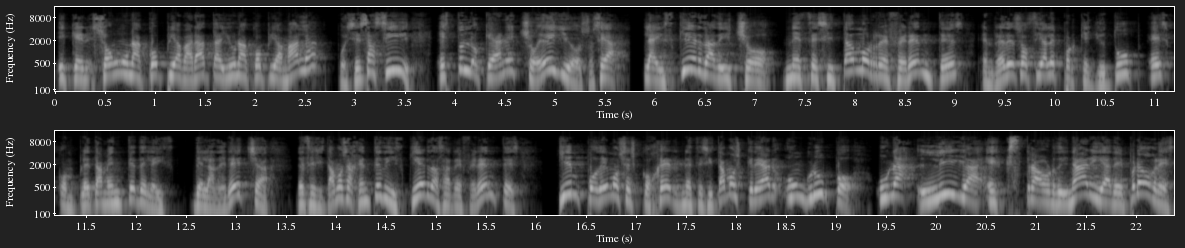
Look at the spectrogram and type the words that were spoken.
y que son una copia barata y una copia mala, pues es así. Esto es lo que han hecho ellos. O sea, la izquierda ha dicho, necesitamos referentes en redes sociales porque YouTube es completamente de la, de la derecha. Necesitamos a gente de izquierdas, a referentes. ¿Quién podemos escoger? Necesitamos crear un grupo, una liga extraordinaria de progres.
